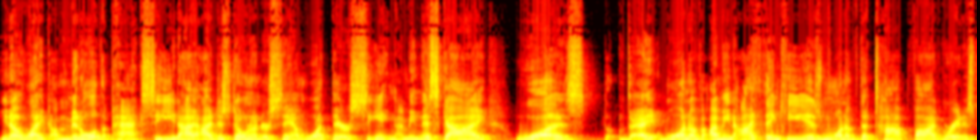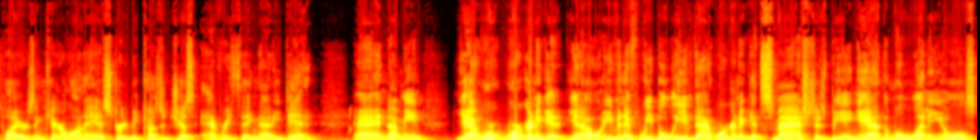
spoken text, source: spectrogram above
you know, like a middle of the pack seed, I, I just don't understand what they're seeing. I mean, this guy was one of, I mean, I think he is one of the top five greatest players in Carolina history because of just everything that he did. And I mean, yeah, we're, we're going to get, you know, even if we believe that, we're going to get smashed as being, yeah, the millennials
